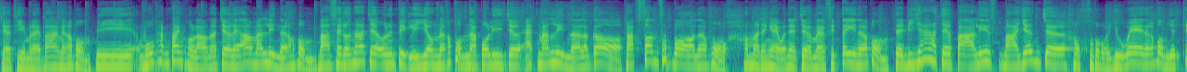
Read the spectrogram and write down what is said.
เจอทีมอะไรบ้างนะครับผม มีวูฟแฮมตันของเรานะ เจอเรอัลมาดริดนะครับผม บาร์เซโลนาเจอโอลิมปิกลียงนะครับผม นาโปลีเจอแอตมาดริดนะ แล้วก็ทรัพซอนสปอร์นะผมเข้ามาได้ไงวะเนี่ย เจอแมนซิตี้นะครับผม เซบีย่าเจอปารีส บาเยิร์นเจอโอ้โหยูเว่นะครับผมเยดเค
